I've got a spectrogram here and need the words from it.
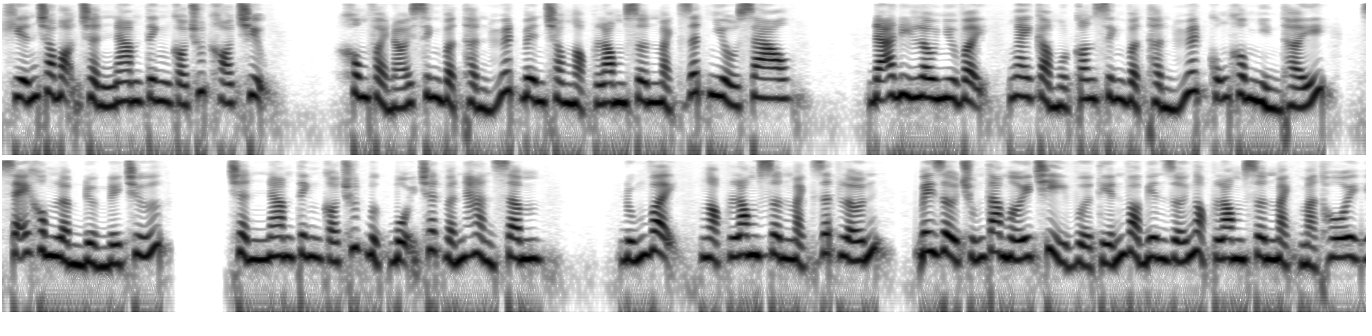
khiến cho bọn Trần Nam Tinh có chút khó chịu. Không phải nói sinh vật thần huyết bên trong Ngọc Long Sơn Mạch rất nhiều sao? Đã đi lâu như vậy, ngay cả một con sinh vật thần huyết cũng không nhìn thấy, sẽ không lầm đường đấy chứ. Trần Nam Tinh có chút bực bội chất vấn Hàn Sâm. Đúng vậy, Ngọc Long Sơn Mạch rất lớn, bây giờ chúng ta mới chỉ vừa tiến vào biên giới Ngọc Long Sơn Mạch mà thôi.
